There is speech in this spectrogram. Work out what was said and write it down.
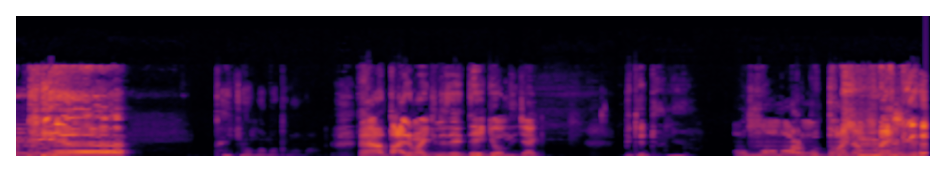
Tek yollamadım ama. ha Dynamite'ini tek yollayacak. Bir de dönüyor. Allah'ın armut Dynamite.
